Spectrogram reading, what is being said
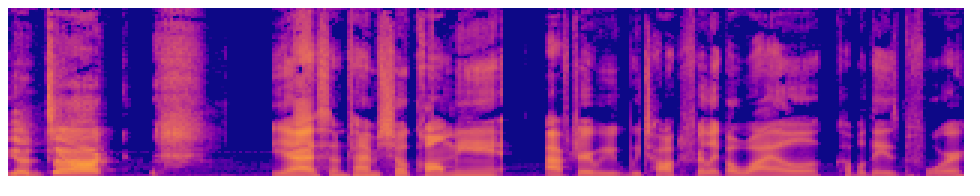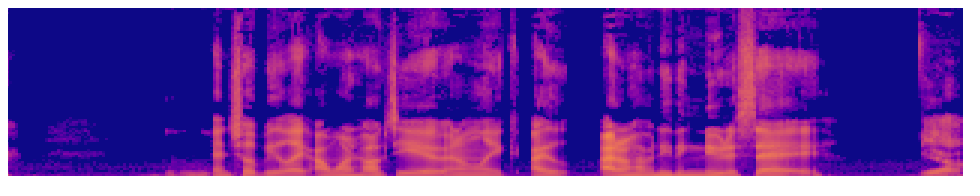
good talk. yeah. Sometimes she'll call me after we we talked for like a while, a couple days before, Mhm. and she'll be like, "I want to talk to you," and I'm like, "I I don't have anything new to say. Yeah,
